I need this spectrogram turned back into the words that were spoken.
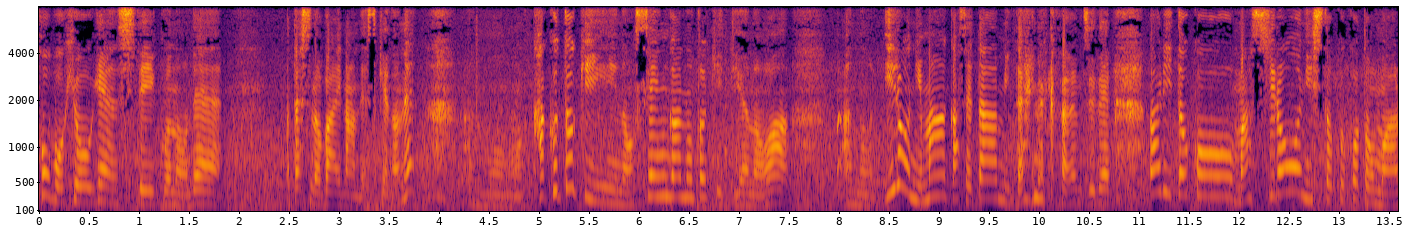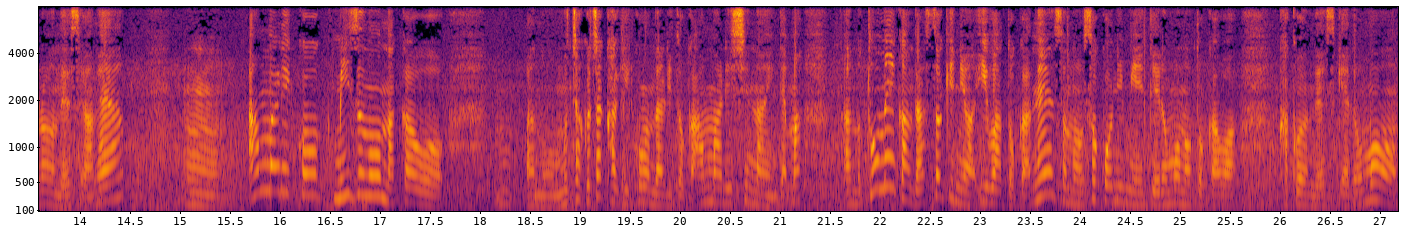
ほぼ表現していくので私の場合なんですけどね。あの描く時の線画の時っていうのはあの色に任せたみたいな感じで割とこう真っ白にしとくこともあるんですよね、うん、あんまりこう水の中をあのむちゃくちゃ書き込んだりとかあんまりしないんで、まあ、の透明感出す時には岩とかねその底に見えてるものとかは書くんですけども、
